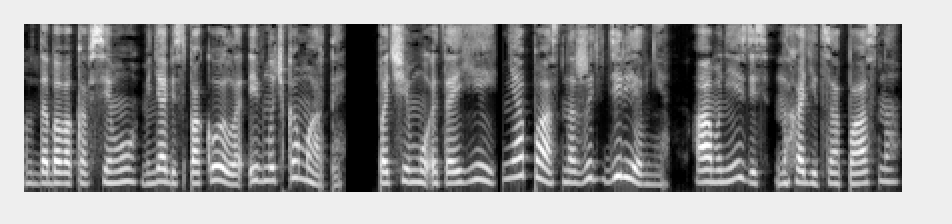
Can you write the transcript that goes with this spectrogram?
Вдобавок ко всему, меня беспокоила и внучка Марты. Почему это ей не опасно жить в деревне, а мне здесь находиться опасно?»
